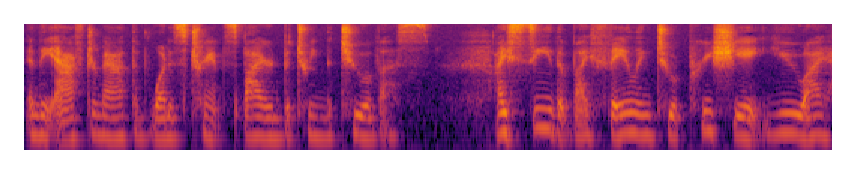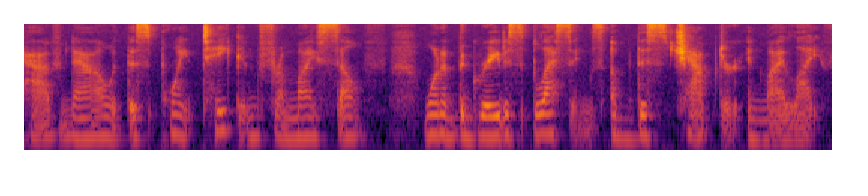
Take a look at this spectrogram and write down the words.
in the aftermath of what has transpired between the two of us. I see that by failing to appreciate you, I have now at this point taken from myself one of the greatest blessings of this chapter in my life.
